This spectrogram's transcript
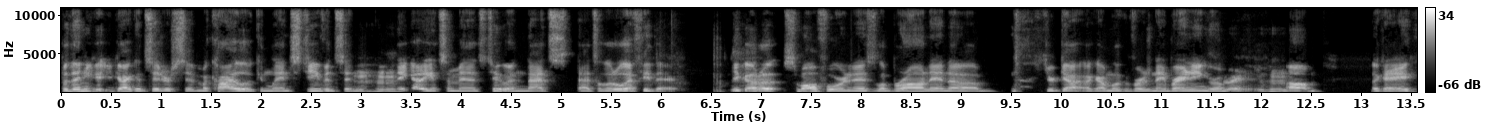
But then you get you got to consider Svi Mykhailiuk and Lance Stephenson. Mhm. They got to get some minutes too, and that's that's a little iffy there. You go to small forward and it's LeBron and um your guy. Like I'm looking for his name, Brandon Ingram. Right, mhm. Um, okay,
